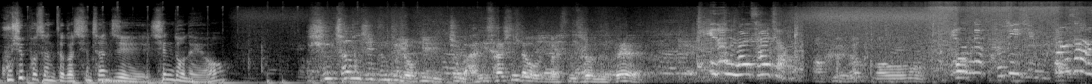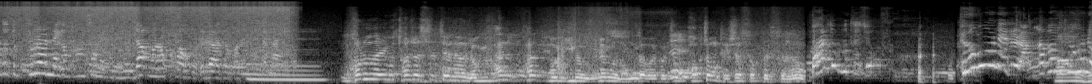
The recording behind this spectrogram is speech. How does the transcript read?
90%가 신천지 신도네요. 신천지 분들 여기 좀 많이 사신다고 말씀 이런 날 살죠. 아 그래요? 이러면 굳이 지금 다른 사람들도 불안해가 방송에서 문 잡아놓고 하고 이래가지고 코로나19 터졌을 때는 여기 한, 한 뭐 200, 200명 넘는다고 해서 좀 걱정되셨었겠어요. 말도 못하죠. 병원에를 안 가면 아이고.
